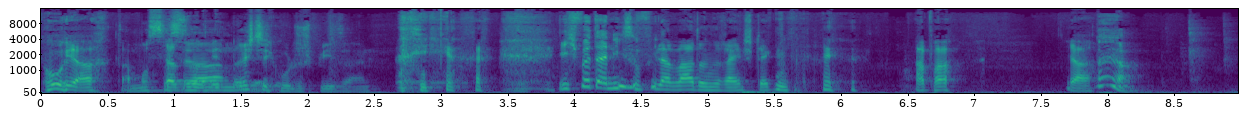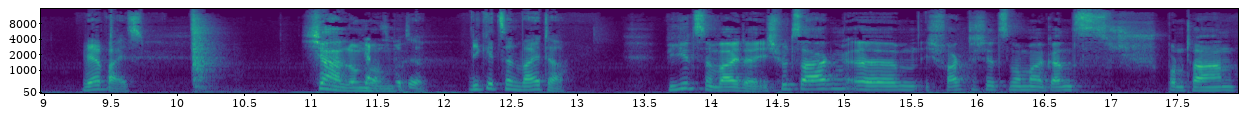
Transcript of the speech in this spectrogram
Oh ja. Da muss das, das ja ein richtig sein. gutes Spiel sein. ich würde da nicht so viel Erwartungen reinstecken. Aber ja. Naja. Wer weiß. Ja, London. Ja, Wie geht's denn weiter? Wie geht's denn weiter? Ich würde sagen, ähm, ich frage dich jetzt nochmal ganz spontan,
